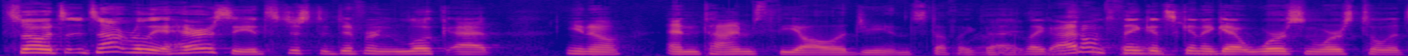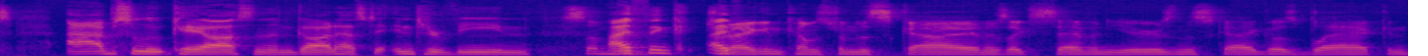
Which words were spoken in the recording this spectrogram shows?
So it's it's not really a heresy. It's just a different look at you know end times theology and stuff like that. Like I don't think it's going to get worse and worse till it's absolute chaos and then God has to intervene. Some I think I, dragon comes from the sky and there's like seven years and the sky goes black and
